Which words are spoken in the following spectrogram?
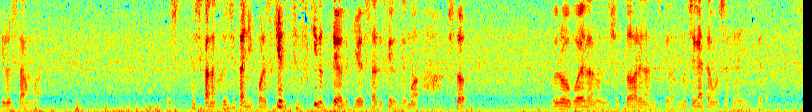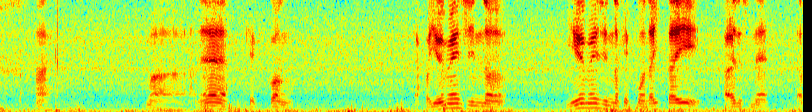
ひろしさんは、確かなんか藤谷これ好きだって好きだったような気がしたんですけどね、まあ、ちょっと、うろ覚えなので、ちょっとあれなんですけど、間違えたら申し訳ないんですけど、はい。まあね、結婚、やっぱ有名人の、有名人の結婚は大体、あれですね、やっ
